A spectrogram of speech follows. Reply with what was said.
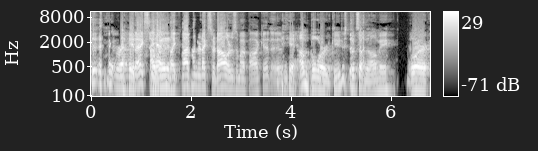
right, right. it actually I had went- like 500 extra dollars in my pocket and yeah, I'm bored. Can you just put something on me? Or,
